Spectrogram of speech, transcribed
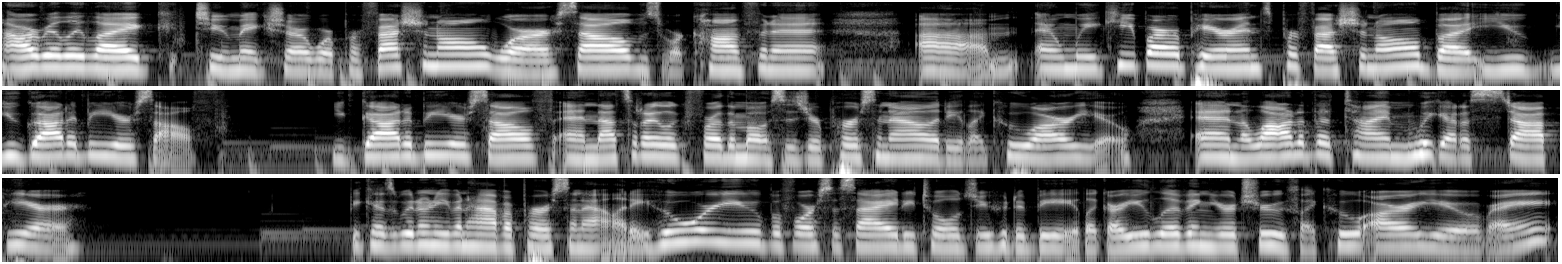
I really like to make sure we're professional, we're ourselves, we're confident, um, and we keep our appearance professional. But you you got to be yourself. You got to be yourself, and that's what I look for the most is your personality. Like, who are you? And a lot of the time, we got to stop here because we don't even have a personality. Who were you before society told you who to be? Like, are you living your truth? Like, who are you, right?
